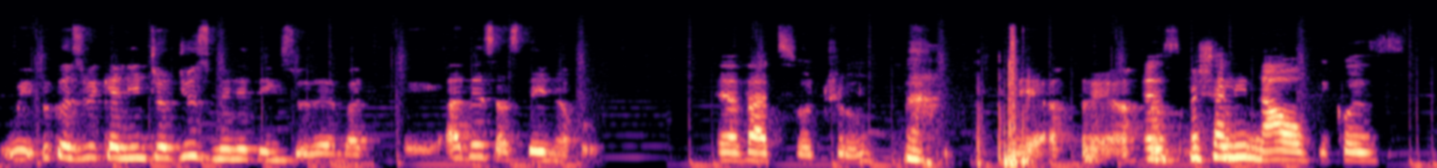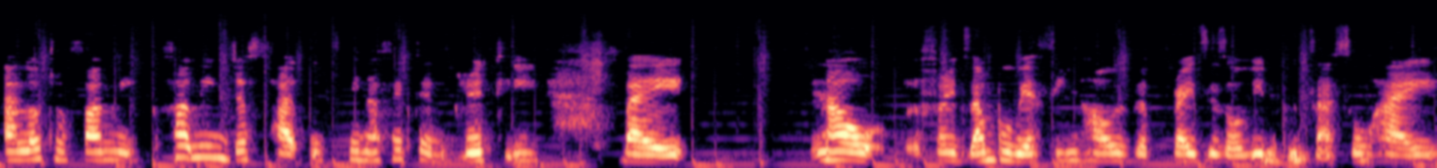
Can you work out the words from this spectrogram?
we, because we can introduce many things to them, but are they sustainable? Yeah, that's so true. Yeah, yeah. especially now because a lot of farming farming just has it's been affected greatly by now for example we are seeing how the prices of inputs are so high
